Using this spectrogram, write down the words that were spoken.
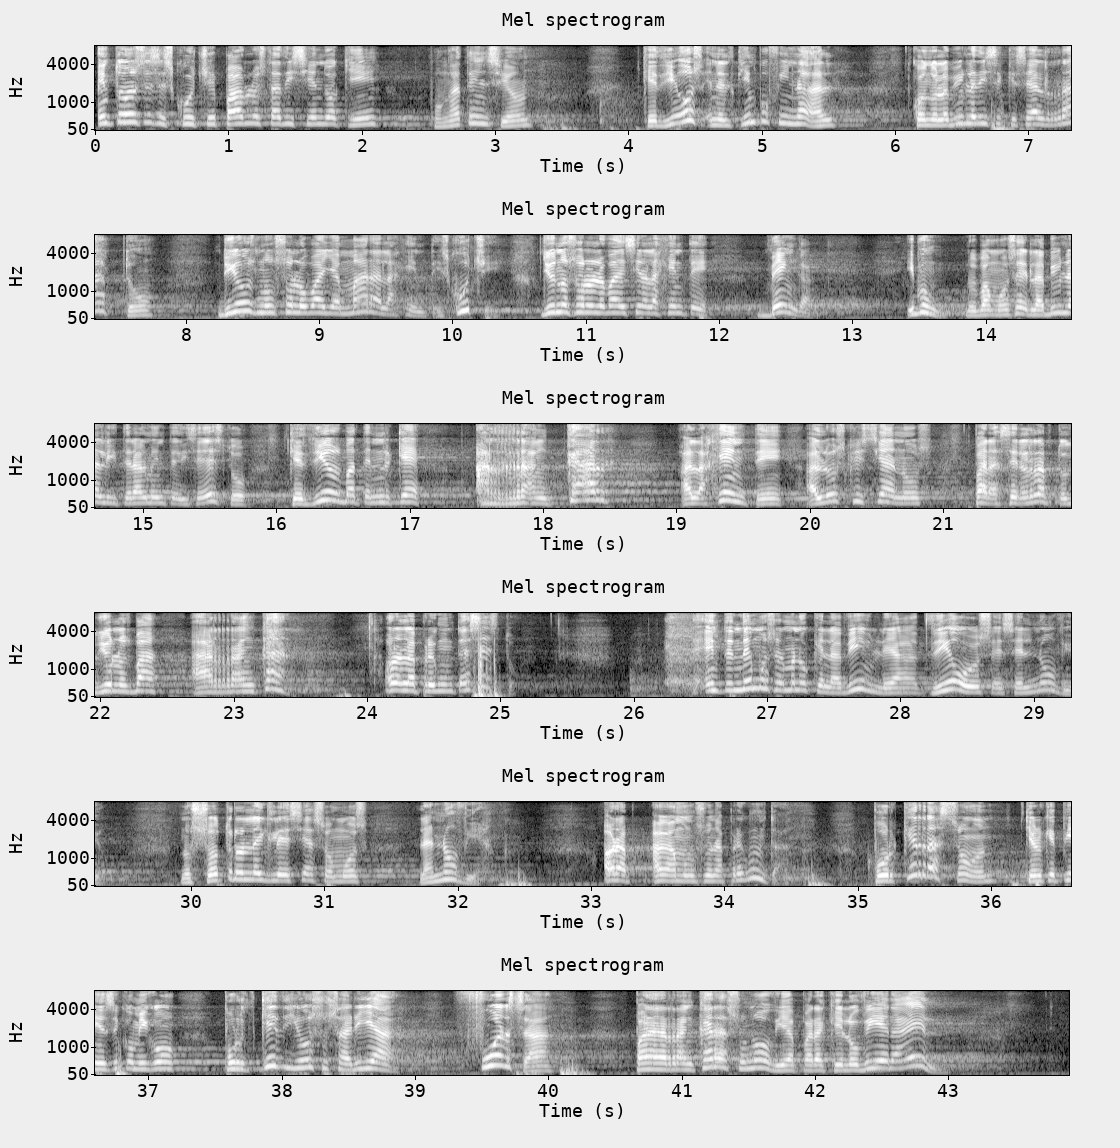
Entonces, escuche, Pablo está diciendo aquí, ponga atención, que Dios en el tiempo final, cuando la Biblia dice que sea el rapto, Dios no solo va a llamar a la gente, escuche, Dios no solo le va a decir a la gente, venga, y boom, nos vamos a ir. La Biblia literalmente dice esto, que Dios va a tener que arrancar a la gente, a los cristianos, para hacer el rapto. Dios los va a arrancar. Ahora la pregunta es esto. Entendemos, hermano, que en la Biblia Dios es el novio. Nosotros la iglesia somos la novia. Ahora, hagámonos una pregunta. ¿Por qué razón, quiero que piense conmigo, por qué Dios usaría fuerza para arrancar a su novia para que lo viera él?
